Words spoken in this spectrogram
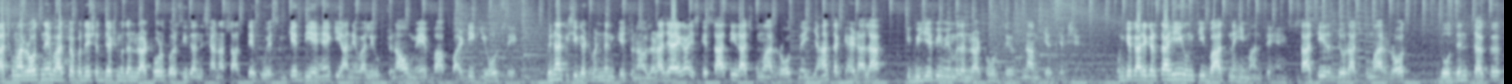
राजकुमार रौत ने भाजपा प्रदेश अध्यक्ष मदन राठौड़ पर सीधा निशाना साधते हुए संकेत दिए हैं कि आने वाले उपचुनाव में बाप पार्टी की ओर से बिना किसी गठबंधन के चुनाव लड़ा जाएगा। इसके साथ ही राजकुमार रौत ने यहाँ तक कह डाला कि बीजेपी में मदन राठौर सिर्फ़ नाम के अध्यक्ष हैं। उनके कार्यकर्ता ही उनकी बात नहीं मानते हैं। साथ ही जो राजकुमार रौत दो दिन तक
